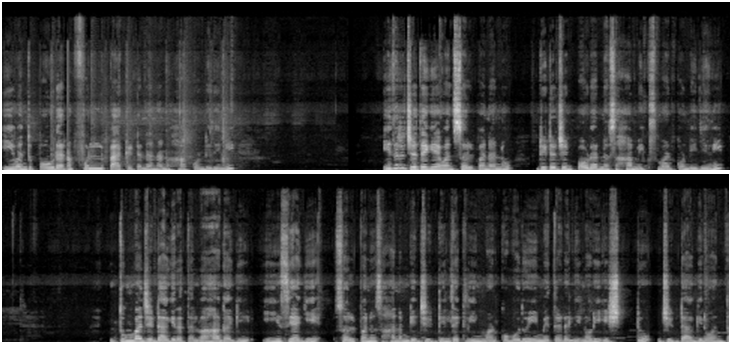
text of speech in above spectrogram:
ಈ ಒಂದು ಪೌಡರ್ನ ಫುಲ್ ಪ್ಯಾಕೆಟನ್ನು ನಾನು ಹಾಕ್ಕೊಂಡಿದ್ದೀನಿ ಇದರ ಜೊತೆಗೆ ಒಂದು ಸ್ವಲ್ಪ ನಾನು ಡಿಟರ್ಜೆಂಟ್ ಪೌಡರ್ನ ಸಹ ಮಿಕ್ಸ್ ಮಾಡ್ಕೊಂಡಿದ್ದೀನಿ. ತುಂಬ ಜಿಡ್ಡಾಗಿರುತ್ತಲ್ವ? ಹಾಗಾಗಿ ಈಸಿಯಾಗಿ ಸ್ವಲ್ಪನೂ ಸಹ ನಮಗೆ ಜಿಡ್ಡಿಲ್ಲದೆ ಕ್ಲೀನ್ ಮಾಡ್ಕೋಬೋದು ಈ ಮೆಥಡಲ್ಲಿ. ನೋಡಿ, ಇಷ್ಟು ಜಿಡ್ಡಾಗಿರುವಂಥ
